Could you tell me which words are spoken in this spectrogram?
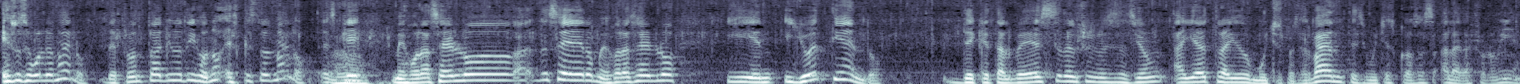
eso se vuelve malo. De pronto alguien nos dijo, no, es que esto es malo. Es que mejor hacerlo de cero, mejor hacerlo. Y, en- y yo entiendo de que tal vez la industrialización haya traído muchos preservantes y muchas cosas a la gastronomía.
